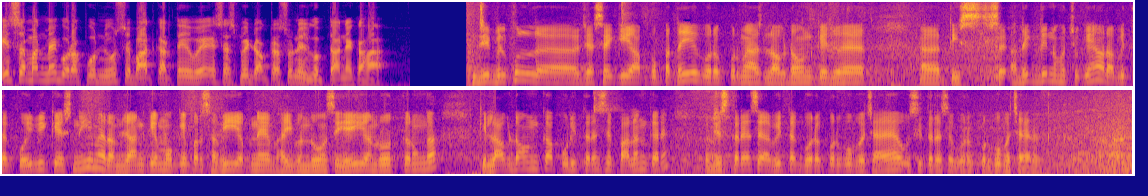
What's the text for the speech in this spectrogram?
इस संबंध में गोरखपुर न्यूज़ से बात करते हुए एसएसपी डॉक्टर सुनील गुप्ता ने कहा। जी, बिल्कुल जैसे कि आपको पता ही है, गोरखपुर में आज लॉकडाउन के जो है तीस से अधिक दिन हो चुके हैं और अभी तक कोई भी केस नहीं है। मैं रमज़ान के मौके पर सभी अपने भाई बंधुओं से यही अनुरोध करूँगा कि लॉकडाउन का पूरी तरह से पालन करें और जिस तरह से अभी तक गोरखपुर को बचाया है, उसी तरह से गोरखपुर को बचाए रखें।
